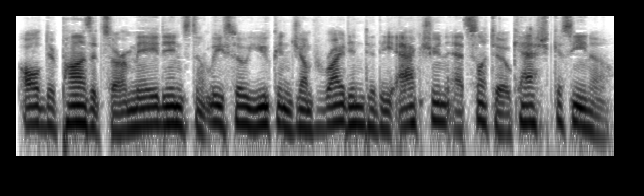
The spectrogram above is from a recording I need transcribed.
All deposits are made instantly so you can jump right into the action at Sloto Cash Casino.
